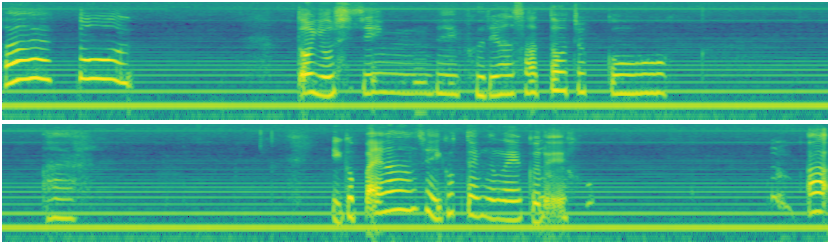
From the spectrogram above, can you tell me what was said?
아, 또, 또 욕심을 부려서 또 죽고. 아, 이거 빨간색 이것 때문에 그래요. 아!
